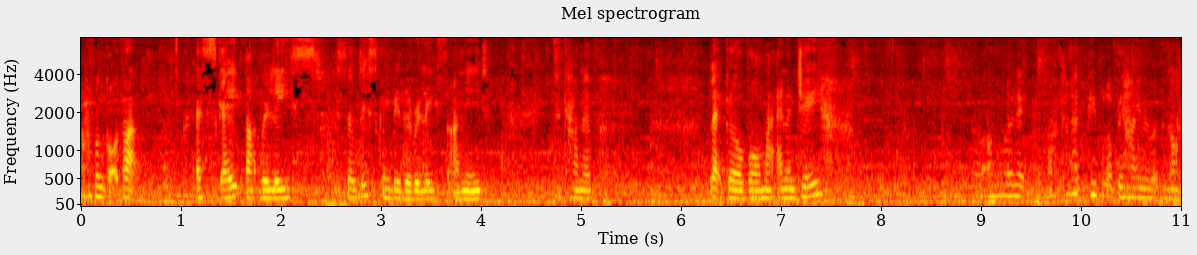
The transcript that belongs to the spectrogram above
I haven't got that escape, that release. So this can be the release I need to kind of let go of all my energy. I'm really, I feel like people are behind me, but not.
